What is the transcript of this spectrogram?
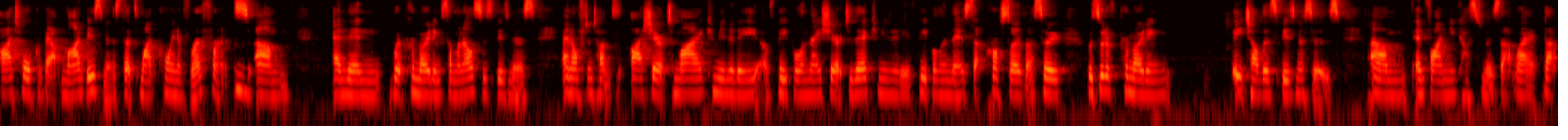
I talk about my business. That's my point of reference. Um, and then we're promoting someone else's business. And oftentimes I share it to my community of people and they share it to their community of people, and there's that crossover. So we're sort of promoting each other's businesses um, and find new customers that way. That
